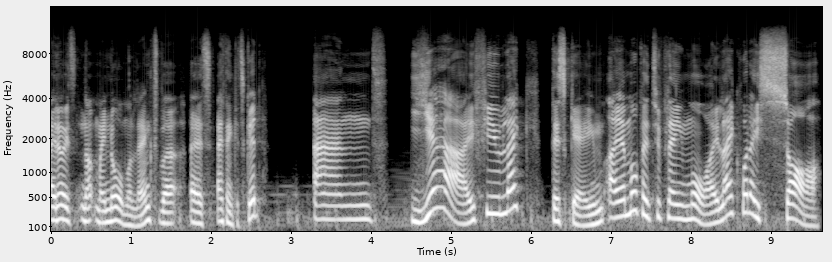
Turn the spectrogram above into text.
I know it's not my normal length, but I think it's good. And yeah, if you like this game, I am open to playing more. I like what I saw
